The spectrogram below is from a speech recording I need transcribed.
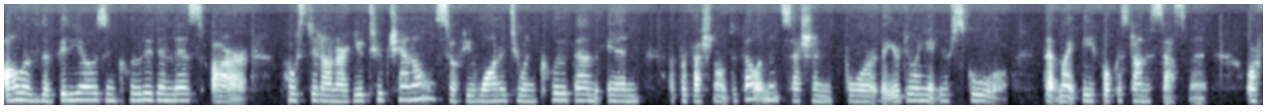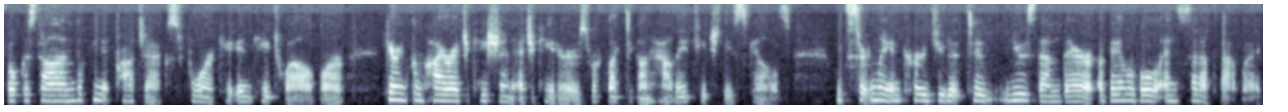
All of the videos included in this are posted on our YouTube channel. So if you wanted to include them in a professional development session for that you're doing at your school that might be focused on assessment or focused on looking at projects for K, in K-12 or hearing from higher education educators reflecting on how they teach these skills. We'd certainly encourage you to, to use them. They're available and set up that way.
